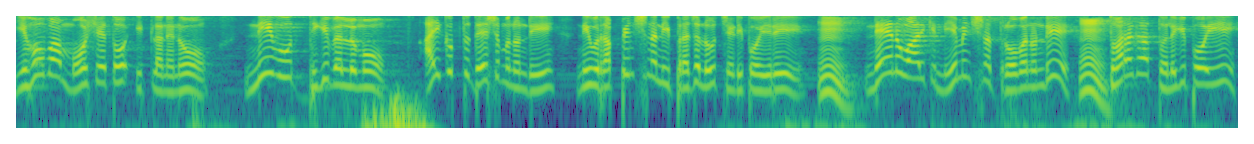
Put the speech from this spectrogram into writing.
యెహోవా మోషేతో ఇట్లనెను. నీవు దిగి వెళ్ళుము. ఐగుప్తు దేశము నుండి నీవు రప్పించిన నీ ప్రజలు చెడిపోయిరి. నేను వారికి నియమించిన త్రోవ నుండి. త్వరగా తొలగిపోయి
